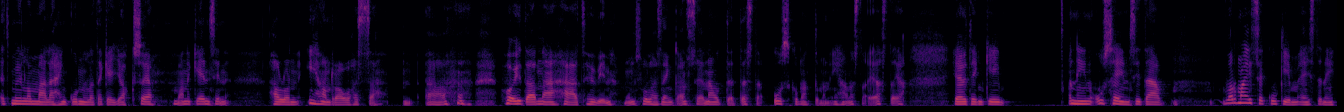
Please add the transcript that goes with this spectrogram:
että milloin mä lähden kunnolla tekemään jaksoja. Mä ainakin ensin haluan ihan rauhassa äh, hoitaa nämä häät hyvin mun sulhasen kanssa ja nauttia tästä uskomattoman ihanasta ajasta. Ja, ja jotenkin niin usein sitä, varmaan itse kukin meistä, niin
